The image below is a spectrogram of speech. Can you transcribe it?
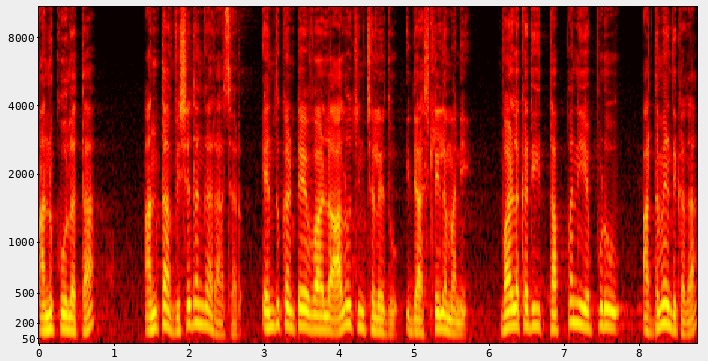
అనుకూలత అంతా విషదంగా రాశారు. ఎందుకంటే వాళ్ళు ఆలోచించలేదు ఇది అశ్లీలమని. వాళ్ళకది తప్పని ఎప్పుడు అర్థమైంది కదా?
